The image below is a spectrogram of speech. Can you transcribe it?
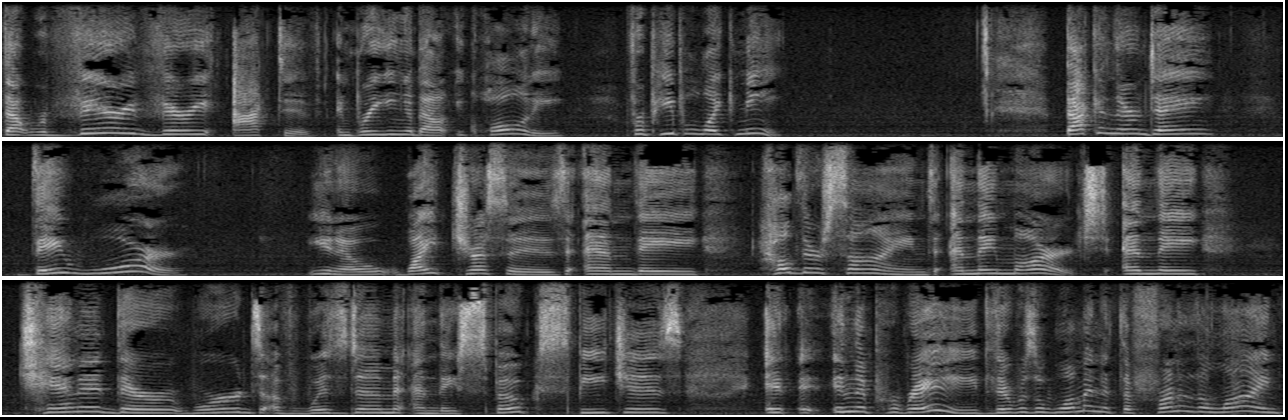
that were very, very active in bringing about equality for people like me. Back in their day, they wore, you know, white dresses and they held their signs and they marched and they chanted their words of wisdom and they spoke speeches. in the parade, there was a woman at the front of the line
